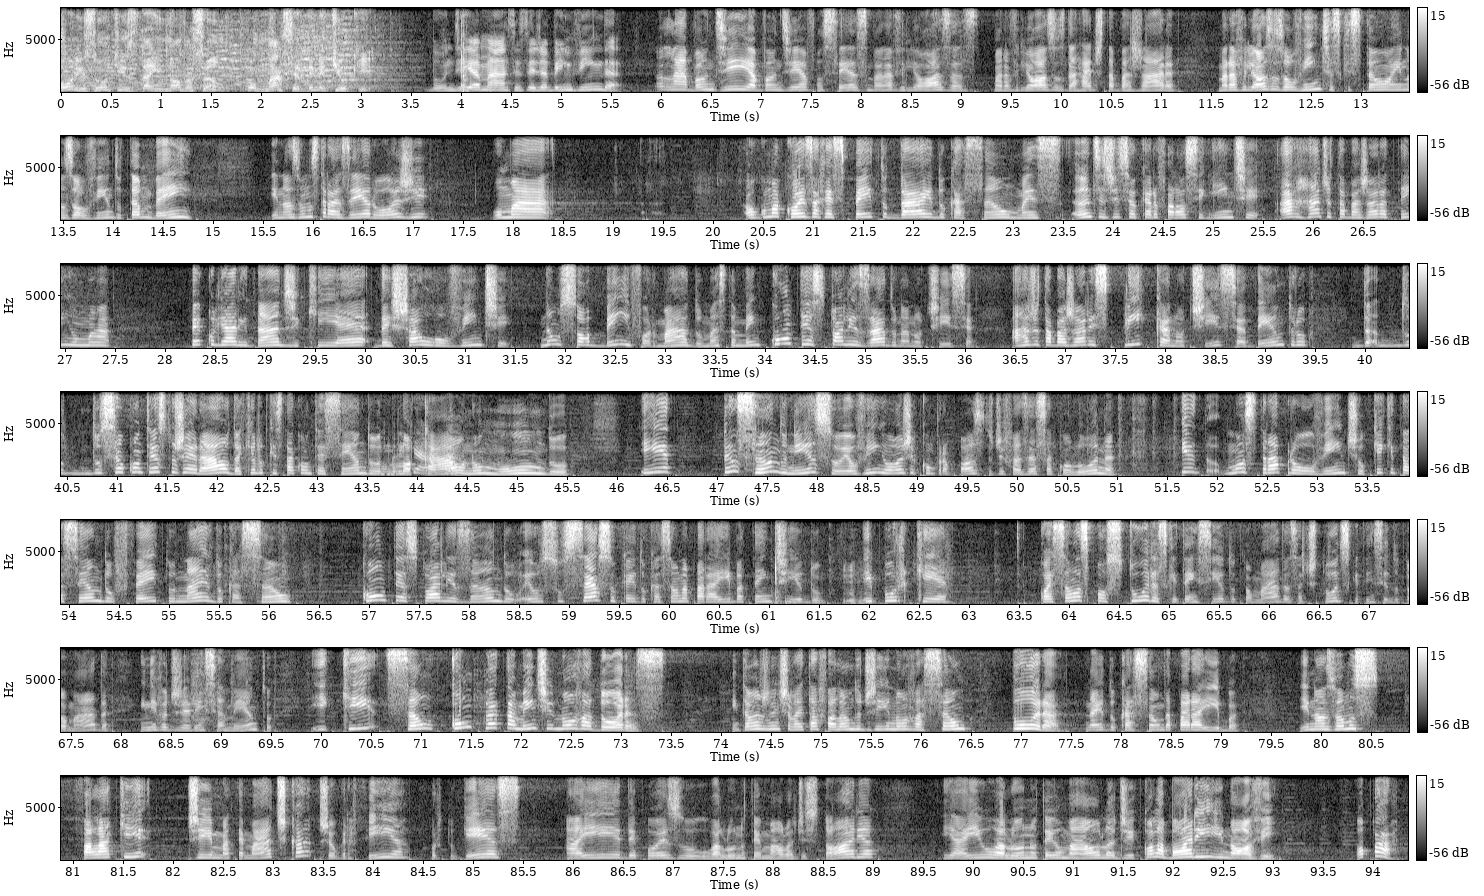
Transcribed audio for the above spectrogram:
Horizontes da Inovação, com Márcia Demetilke. Bom dia, Márcia, seja bem-vinda. Olá, bom dia, bom dia a vocês maravilhosas, maravilhosos da Rádio Tabajara, maravilhosos ouvintes que estão aí nos ouvindo também. E nós vamos trazer hoje uma alguma coisa a respeito da educação, mas antes disso eu quero falar o seguinte: a Rádio Tabajara tem uma peculiaridade que é deixar o ouvinte não só bem informado, mas também contextualizado na notícia. A Rádio Tabajara explica a notícia dentro do, do, do seu contexto geral, daquilo que está acontecendo Obrigada. no local, no mundo. E pensando nisso, eu vim hoje com o propósito de fazer essa coluna e mostrar para o ouvinte o que está sendo feito na educação contextualizando o sucesso que a educação na Paraíba tem tido. Uhum. E por quê? Quais são as posturas que têm sido tomadas, atitudes que têm sido tomadas em nível de gerenciamento e que são completamente inovadoras. Então a gente vai estar falando de inovação pura na educação da Paraíba. E nós vamos falar aqui de matemática, geografia, português, Aí depois o, o, aluno tem uma aula de história e aí o aluno tem uma aula de colabore e nove. Opa!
